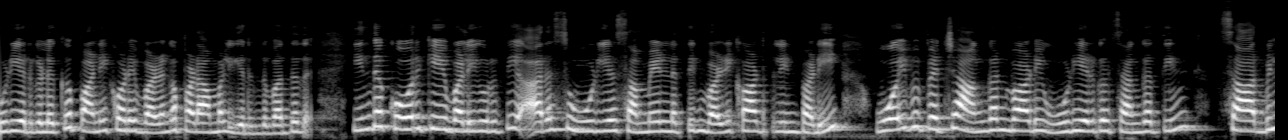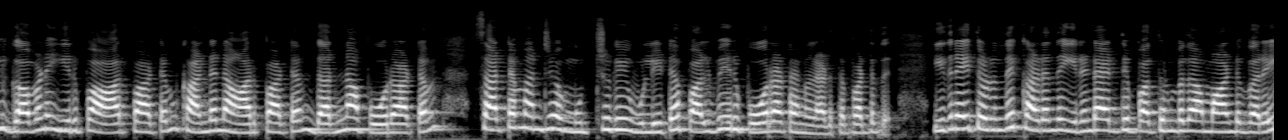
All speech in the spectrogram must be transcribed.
ஊழியர்களுக்கு பணிக்கொடை வழங்கப்படாமல் இருந்து வந்தது. இந்த கோரிக்கையை வலியுறுத்தி அரசு ஊழியர் சம்மேளனத்தின் வழிகாட்டுதலின்படி ஓய்வு பெற்ற அங்கன்வாடி ஊழியர்கள் சங்கத்தின் சார்பில் கவன ஈர்ப்பு ஆர்ப்பாட்டம் கண்டன ஆர்ப்பாட்டம் தர்ணா போராட்டம் சட்டமன்ற முற்றுகை உள்ளிட்ட பல்வேறு போராட்டங்கள் நடத்தப்பட்டது. இதனைத் தொடர்ந்து கடந்த இரண்டாயிரத்தி பத்தொன்பதாம் ஆண்டு வரை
